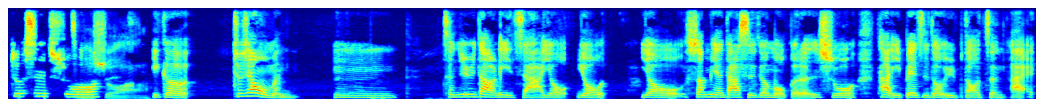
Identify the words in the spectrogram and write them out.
就是说，说啊、一个就像我们嗯曾经遇到的例子啊，有有有算命的大师跟某个人说，他一辈子都遇不到真爱。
